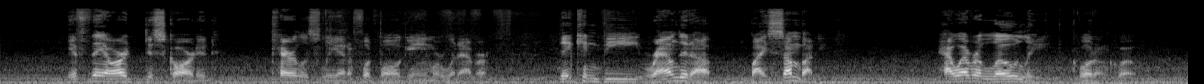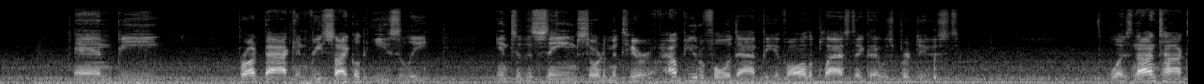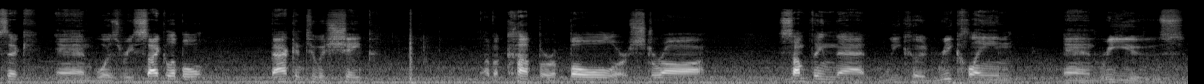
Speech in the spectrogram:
if they are discarded carelessly at a football game or whatever, they can be rounded up by somebody, however lowly, quote unquote, and be brought back and recycled easily into the same sort of material. How beautiful would that be if all the plastic that was produced was non toxic and was recyclable back into a shape of a cup or a bowl or a straw, something that we could reclaim and reuse.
